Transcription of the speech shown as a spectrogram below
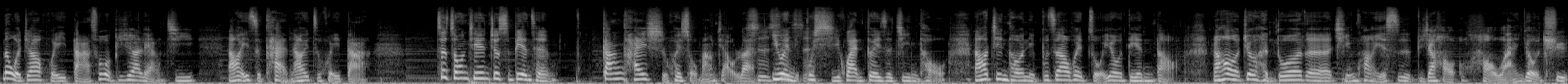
那我就要回答，所以我必须要两机，然后一直看，然后一直回答，这中间就是变成。刚开始会手忙脚乱，因为你不习惯对着镜头，然后镜头你不知道会左右颠倒，然后就很多的情况也是比较好好玩有趣，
